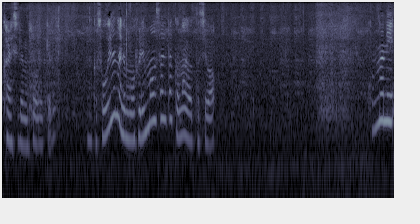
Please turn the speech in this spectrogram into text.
彼氏でもそうだけど。なんかそういうのにもう振り回されたくない私は。こんなに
